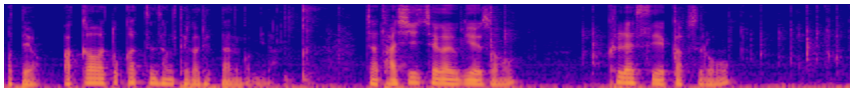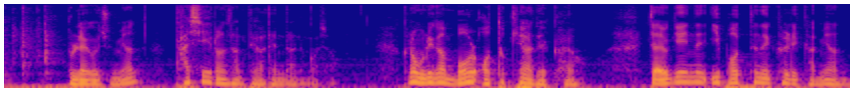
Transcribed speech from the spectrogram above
어때요? 아까와 똑같은 상태가 됐다는 겁니다. 자, 다시 제가 여기에서 클래스의 값으로 블랙을 주면 다시 이런 상태가 된다는 거죠. 그럼 우리가 뭘 어떻게 해야 될까요? 자, 여기에 있는 이 버튼을 클릭하면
